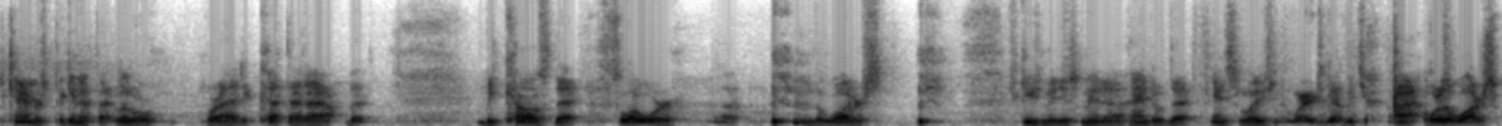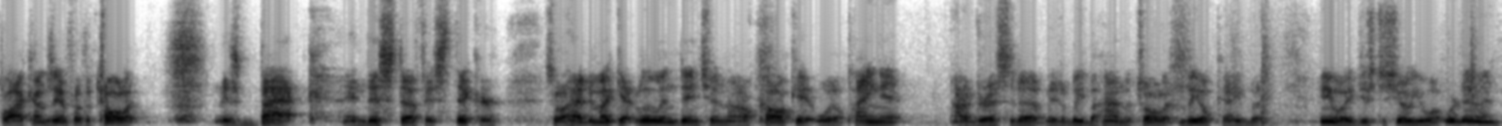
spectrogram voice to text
the camera's picking up that little where I had to cut that out, but because that floor, uh, the water, excuse me just a minute, I handled that insulation. Where it's got me. All right, where the water supply comes in for the toilet is back, and this stuff is thicker. So I had to make that little indentation. I'll caulk it, we'll paint it, I'll dress it up. It'll be behind the toilet and be okay. But anyway, just to show you what we're doing.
